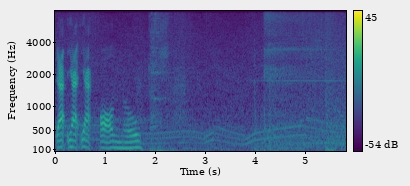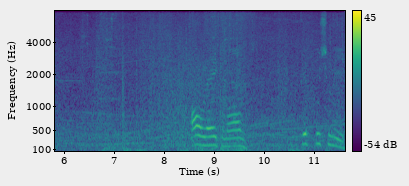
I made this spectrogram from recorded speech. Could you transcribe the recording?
Yeah, yeah, yeah. Oh no. Ollie, come on. Quit pushing me.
